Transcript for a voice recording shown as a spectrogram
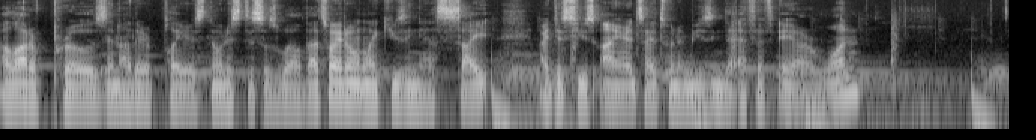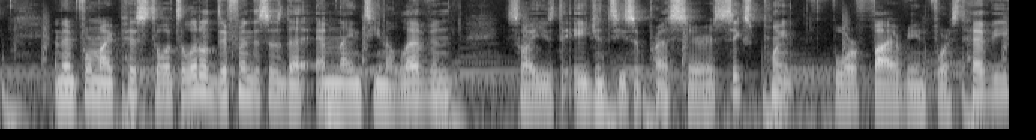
A lot of pros and other players notice this as well. That's why I don't like using a sight. I just use iron sights when I'm using the FFAR1. And then for my pistol, it's a little different. This is the M1911. So I use the agency suppressor, 6.45 reinforced heavy,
